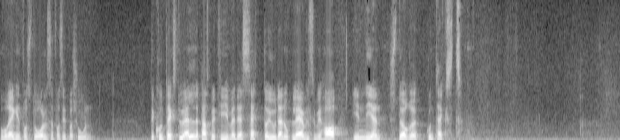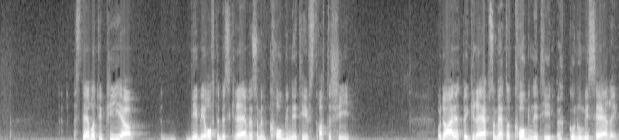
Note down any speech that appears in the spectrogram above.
og vår egen forståelse for situasjonen. Det kontekstuelle perspektivet det setter jo den opplevelsen vi har, inn i en større kontekst. Stereotypier de blir ofte beskrevet som en kognitiv strategi. Og Da er det et begrep som heter kognitiv økonomisering.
